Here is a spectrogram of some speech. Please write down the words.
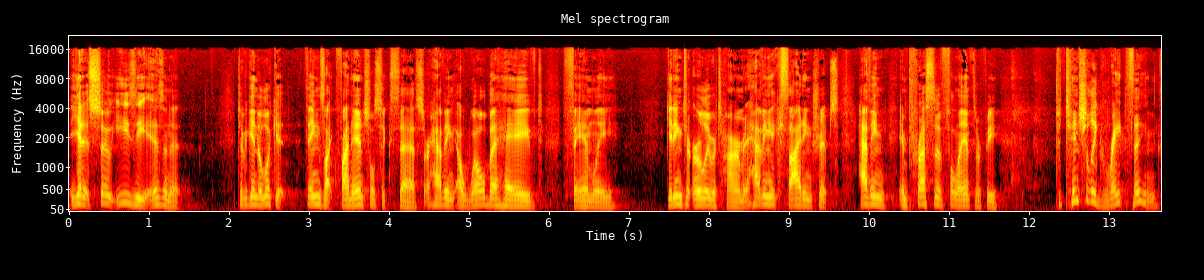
And yet it's so easy, isn't it, to begin to look at things like financial success or having a well behaved family, getting to early retirement, having exciting trips, having impressive philanthropy, potentially great things.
